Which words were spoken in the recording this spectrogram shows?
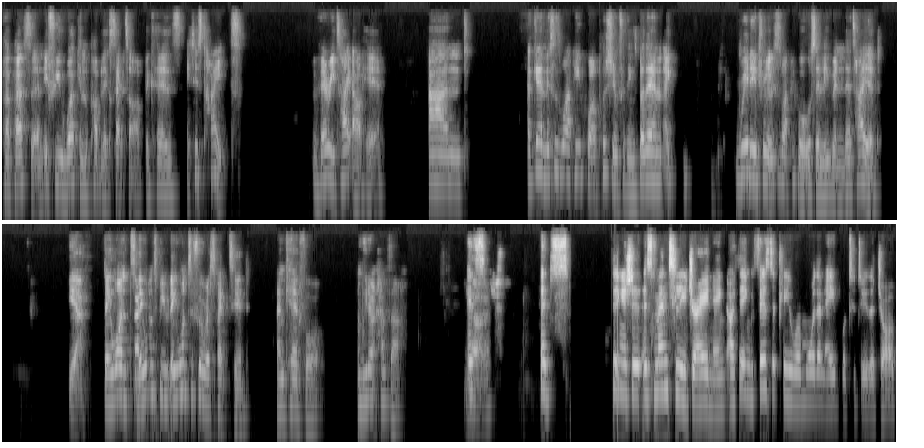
per person if you work in the public sector because it is tight, very tight out here. And again, this is why people are pushing for things. But then, like, really and truly, this is why people are also leaving. They're tired. Yeah, they want they want to be they want to feel respected and cared for, and we don't have that. It's it's thing is it's mentally draining i think physically we're more than able to do the job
